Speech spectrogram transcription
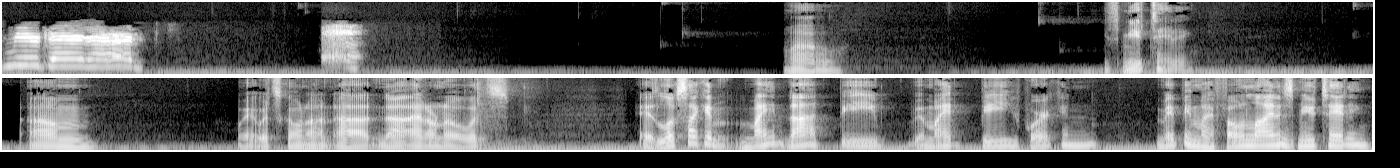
mutated. Whoa. He's mutating. Um wait, what's going on? Uh no, I don't know what's it looks like it might not be it might be working. Maybe my phone line is mutating.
